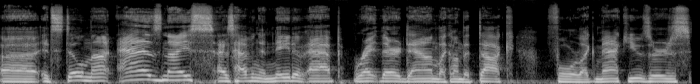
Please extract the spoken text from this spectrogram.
Uh, it's still not as nice as having a native app right there down, like on the dock for like Mac users.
